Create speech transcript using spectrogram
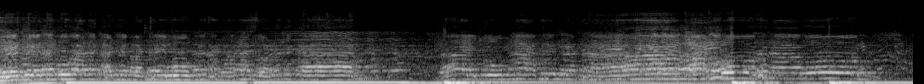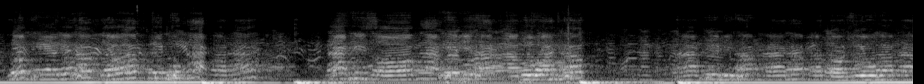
เรียนเชิญท่านผู้ว่าราชการจังหวัดชัยภูมิและท่านหัวหน้าส่วนราชการ ได้จูงหน้าขึ้นกันหาอนุโมทนาบุญรถแห่เดี๋ยวครับ เดี๋ยวครับขึ้นทุกหน้าก่อนนะ หน้าที่สองหน้าที่พิทักษ์อาภวันครับ หน้าที่พิทักษ์มาครับมาต่อคิวครับหน้า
